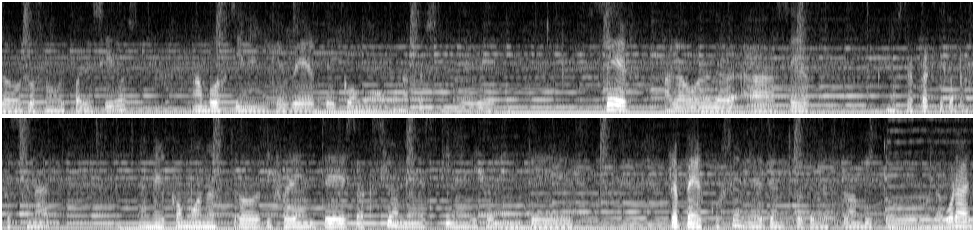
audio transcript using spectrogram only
los dos son muy parecidos. Ambos tienen que ver de cómo una persona debe ser a la hora de hacer nuestra práctica profesional, en el cómo nuestras diferentes acciones tienen diferentes repercusiones dentro de nuestro ámbito laboral,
